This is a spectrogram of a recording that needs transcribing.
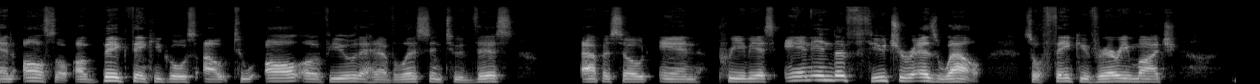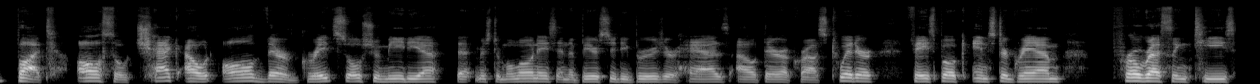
And also, a big thank you goes out to all of you that have listened to this episode and previous and in the future as well. So, thank you very much. But also, check out all their great social media that Mr. Milonas and the Beer City Bruiser has out there across Twitter, Facebook, Instagram, Pro Wrestling Tees,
